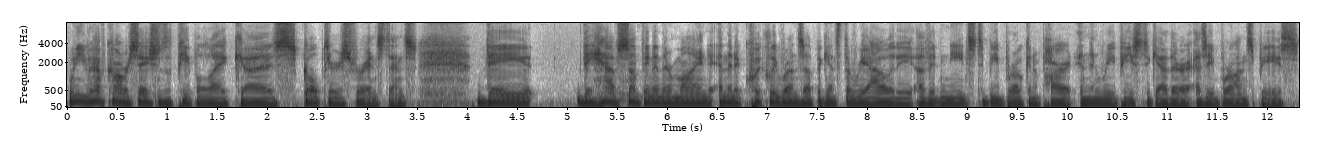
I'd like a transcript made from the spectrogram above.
when you have conversations with people like uh, sculptors, for instance, they they have something in their mind and then it quickly runs up against the reality of it needs to be broken apart and then repieced together as a bronze piece.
